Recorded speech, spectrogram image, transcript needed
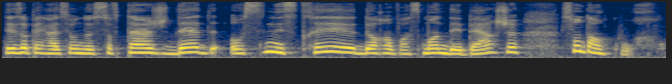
Des opérations de sauvetage, d'aide aux sinistrés et de renforcement des berges sont en cours.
